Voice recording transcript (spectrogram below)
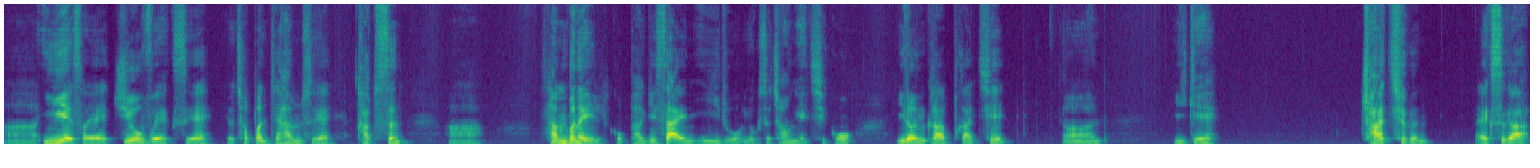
어, 2에서의 g of x의 첫 번째 함수의 값은 어, 3분의 1 곱하기 사인 2로 여기서 정해지고 이런 그래프 같이 어, 이게 좌측은 x가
